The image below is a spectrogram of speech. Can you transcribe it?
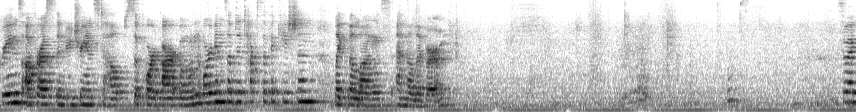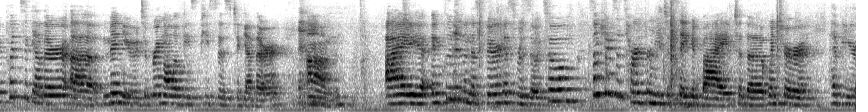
Greens offer us the nutrients to help support our own organs of detoxification, like the lungs and the liver. So I've put together a menu to bring all of these pieces together. Um, I included an asparagus risotto. Sometimes it's hard for me to say goodbye to the winter heavier,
